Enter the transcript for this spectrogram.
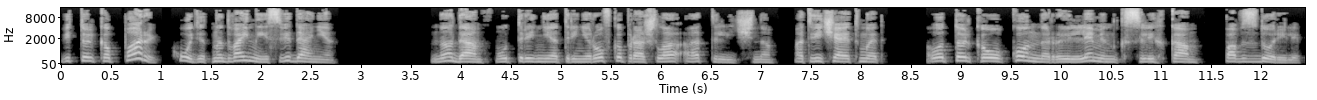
ведь только пары ходят на двойные свидания. Ну да, утренняя тренировка прошла отлично, отвечает Мэт. Вот только О'Коннор и Леминг слегка повздорили.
